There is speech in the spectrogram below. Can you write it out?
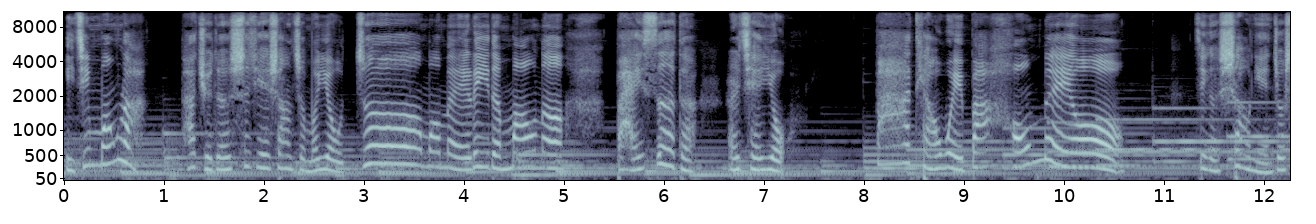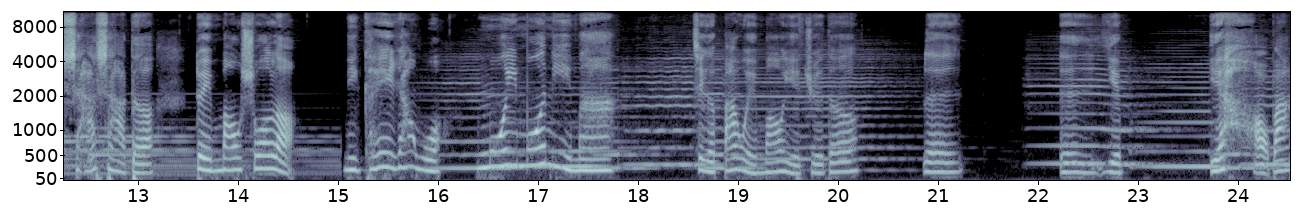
已经懵了，他觉得世界上怎么有这么美丽的猫呢？白色的，而且有八条尾巴，好美哦！这个少年就傻傻的对猫说了：“你可以让我摸一摸你吗？”这个八尾猫也觉得，嗯嗯，也也好吧，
